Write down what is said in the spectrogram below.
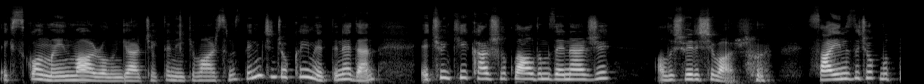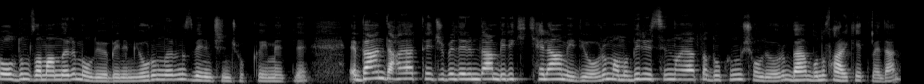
Eksik olmayın, var olun gerçekten. iyi ki varsınız. Benim için çok kıymetli. Neden? E çünkü karşılıklı aldığımız enerji alışverişi var. Sayenizde çok mutlu olduğum zamanlarım oluyor benim. Yorumlarınız benim için çok kıymetli. E ben de hayat tecrübelerimden bir iki kelam ediyorum ama birisinin hayatına dokunmuş oluyorum. Ben bunu fark etmeden.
